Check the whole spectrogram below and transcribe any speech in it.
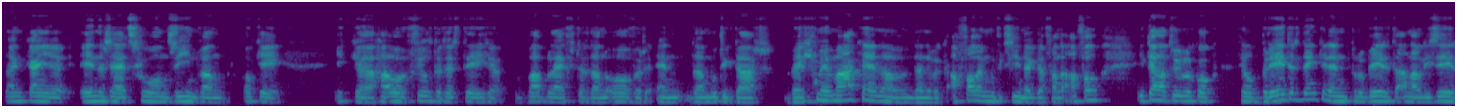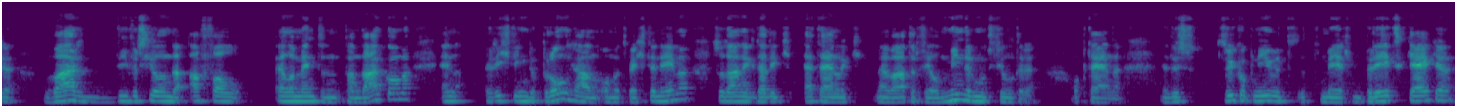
dan kan je enerzijds gewoon zien van oké, ik uh, hou een filter er tegen, wat blijft er dan over en dan moet ik daar weg mee maken en dan, dan heb ik afval en moet ik zien dat ik dat van de afval. Ik kan natuurlijk ook veel breder denken en proberen te analyseren waar die verschillende afvalelementen vandaan komen en richting de bron gaan om het weg te nemen, zodanig dat ik uiteindelijk mijn water veel minder moet filteren op het einde. En dus terug opnieuw het, het meer breed kijken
